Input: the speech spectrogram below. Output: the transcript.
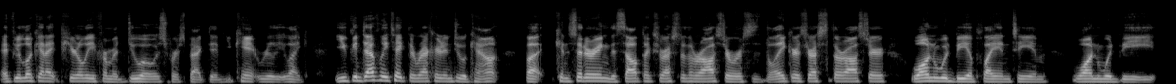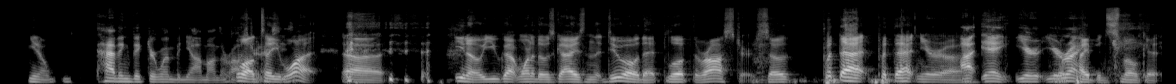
if you look at it purely from a duo's perspective, you can't really like. You can definitely take the record into account, but considering the Celtics rest of the roster versus the Lakers rest of the roster, one would be a play-in team, one would be, you know, having Victor Wembanyama on the roster. Well, I'll tell you season. what. Uh, you know, you got one of those guys in the duo that blew up the roster. So put that put that in your uh, I, hey, you're you you're know, right. pipe and smoke it.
